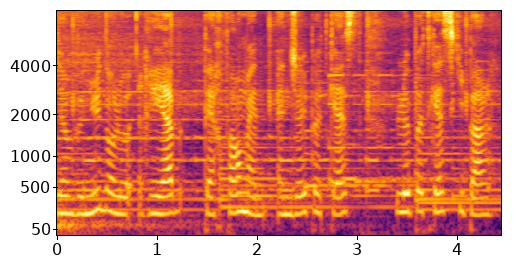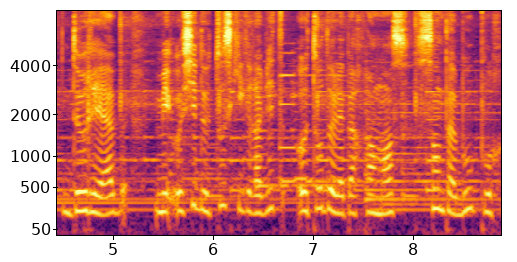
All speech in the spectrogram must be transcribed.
bienvenue dans le Rehab Perform and Enjoy podcast, le podcast qui parle de Rehab, mais aussi de tout ce qui gravite autour de la performance sans tabou pour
